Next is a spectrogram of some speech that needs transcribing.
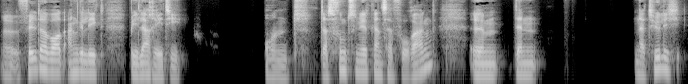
äh, Filterwort angelegt, Belareti. Und das funktioniert ganz hervorragend, ähm, denn natürlich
